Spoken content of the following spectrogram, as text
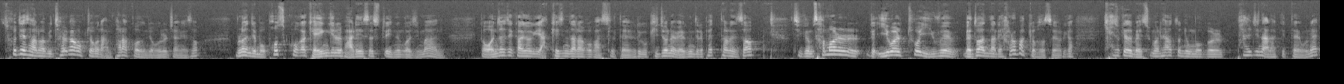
소재 산업인 철강 업종은 안 팔았거든요. 오늘 장에서. 물론 이제 뭐 포스코가 개인기를 발휘했을 수도 있는 거지만 그러니까 원자재 가격이 약해진다라고 봤을 때 그리고 기존의 외국인들의 패턴에서 지금 3월 그러니까 2월 초 이후에 매도한 날이 하루밖에 없었어요. 그러니까 계속해서 매수만 해왔던 종목을 팔지는 않았기 때문에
